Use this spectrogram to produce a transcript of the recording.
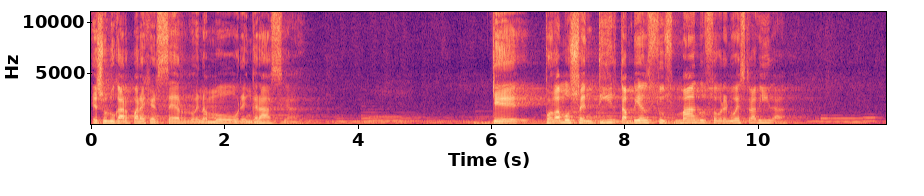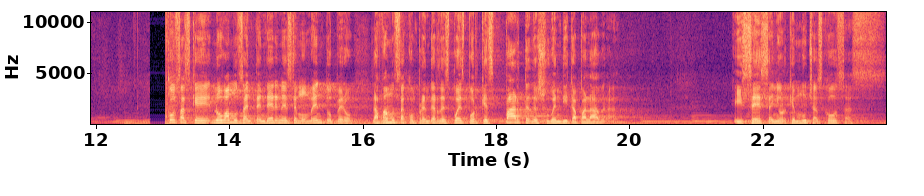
es un lugar para ejercerlo en amor, en gracia. Que podamos sentir también sus manos sobre nuestra vida. Cosas que no vamos a entender en este momento, pero las vamos a comprender después porque es parte de su bendita palabra. Y sé, Señor, que muchas cosas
